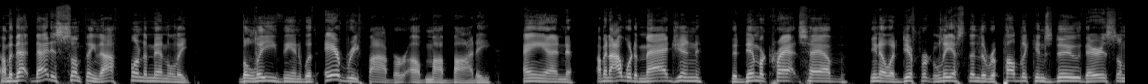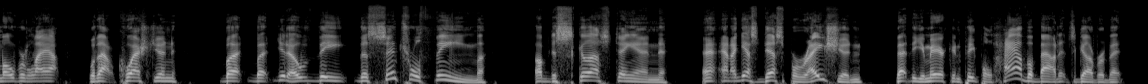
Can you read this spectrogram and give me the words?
I mean, that that is something that I fundamentally believe in with every fiber of my body. And I mean, I would imagine the Democrats have, you know, a different list than the Republicans do. There is some overlap without question. But but you know, the the central theme of disgust and and I guess desperation that the American people have about its government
